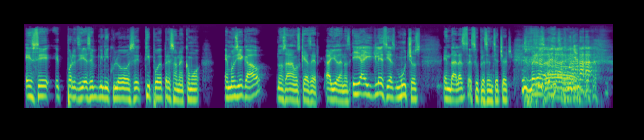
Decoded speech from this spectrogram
ese, eh, por decir, ese vínculo, ese tipo de persona como hemos llegado, no sabemos qué hacer, ayúdanos. Y hay iglesias, muchos en Dallas, es su presencia church, pero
